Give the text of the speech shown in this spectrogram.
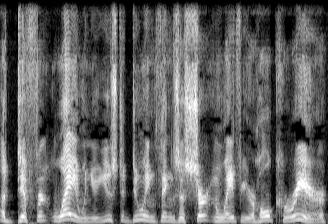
a different way when you're used to doing things a certain way for your whole career.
